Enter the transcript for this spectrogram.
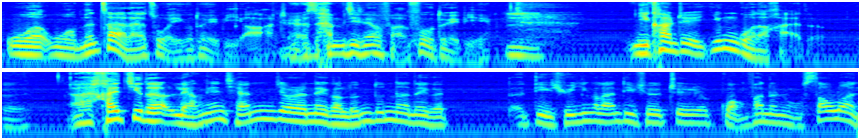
我我们再来做一个对比啊，这是咱们今天反复对比。嗯，你看这英国的孩子，对，哎，还记得两年前就是那个伦敦的那个呃地区，英格兰地区这个广泛的那种骚乱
